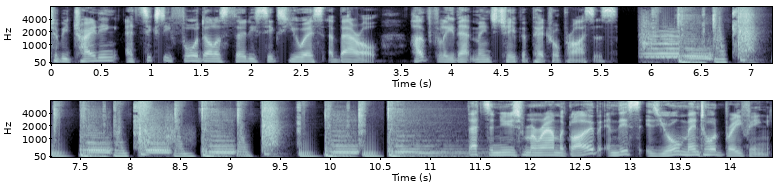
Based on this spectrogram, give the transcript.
to be trading at $64.36 US a barrel. Hopefully, that means cheaper petrol prices. That's the news from around the globe, and this is your mentored briefing.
